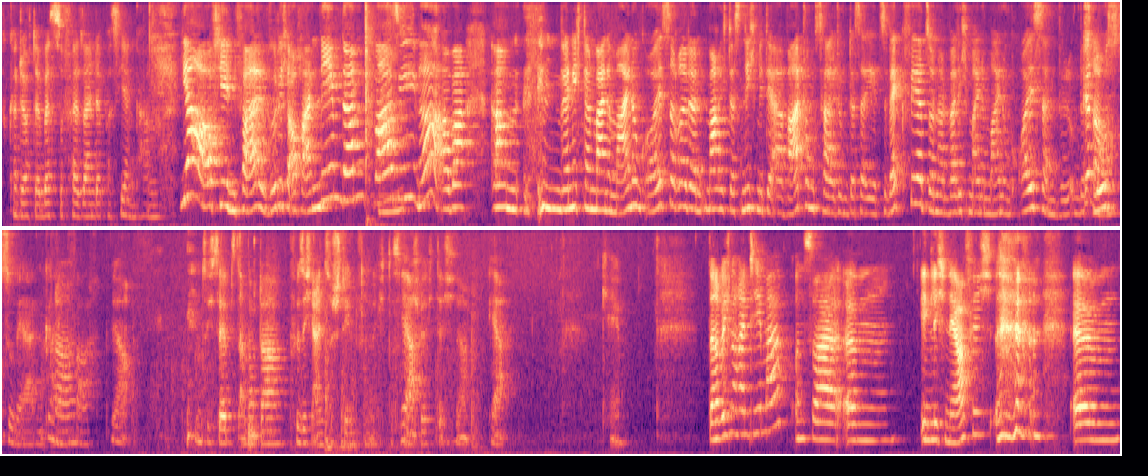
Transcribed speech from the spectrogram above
es könnte auch der beste Fall sein, der passieren kann. Ja, auf jeden Fall. Würde ich auch annehmen dann quasi. Mhm. Ne? Aber ähm, wenn ich dann meine Meinung äußere, dann mache ich das nicht mit der Erwartungshaltung, dass er jetzt wegfährt, sondern weil ich meine Meinung äußern will, um das genau. loszuwerden. Genau. Einfach. Ja. Und sich selbst einfach da für sich einzustehen, finde ich. Das finde ja. ich wichtig. Ja. ja. Okay. Dann habe ich noch ein Thema und zwar ähm, ähnlich nervig. ähm,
